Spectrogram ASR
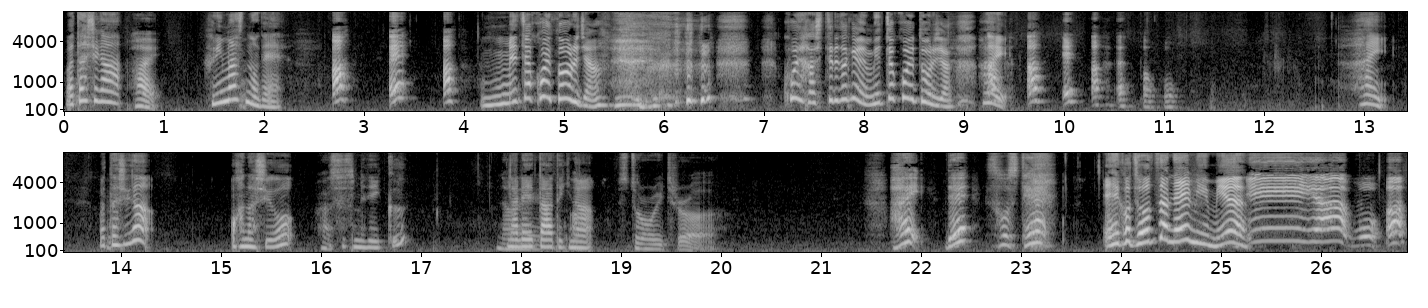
私がはい。振りますので。あえあ。めっちゃ声通るじゃん。声発してるだけでめっちゃ声通るじゃん。はい。あえあああお。はい。私がお話をはい。進めていく、ナレーター的なあストーリーテラー。はい。でそして。いや英語上手だねみゆみゆもうあ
